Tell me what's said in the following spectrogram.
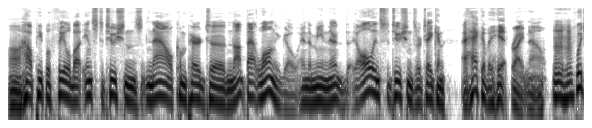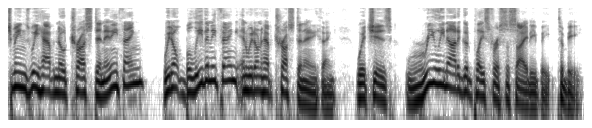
Uh, how people feel about institutions now compared to not that long ago, and I mean, they're- all institutions are taking a heck of a hit right now, which means we have no trust in anything. We don't believe anything, and we don't have trust in anything, which is really not a good place for a society be, to be.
